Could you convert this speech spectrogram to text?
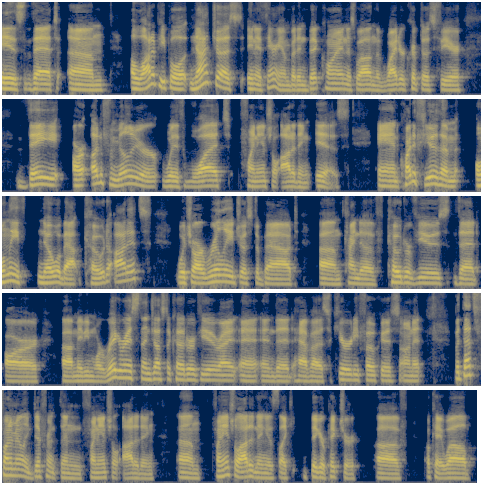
is that um, a lot of people not just in ethereum but in bitcoin as well in the wider crypto sphere they are unfamiliar with what financial auditing is. And quite a few of them only know about code audits, which are really just about um, kind of code reviews that are uh, maybe more rigorous than just a code review, right? And, and that have a security focus on it. But that's fundamentally different than financial auditing. Um, financial auditing is like bigger picture of okay, well,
